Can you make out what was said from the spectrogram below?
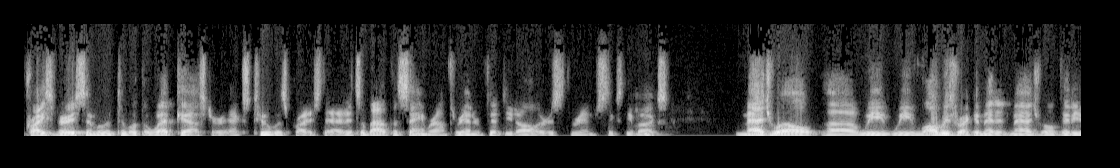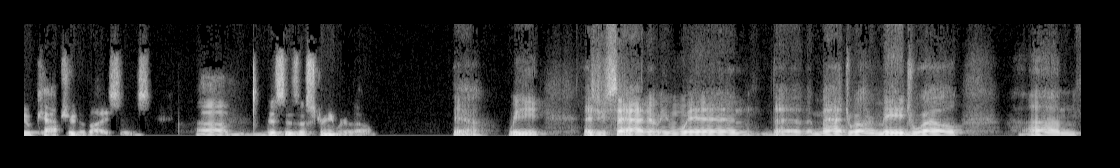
priced very similar to what the Webcaster X2 was priced at. It's about the same, around three hundred fifty dollars, three hundred sixty mm-hmm. bucks. Mm-hmm. Magwell, uh, we we've always recommended Magwell video capture devices. Um, this is a streamer, though. Yeah, we, as you said, I mean, when the the Magwell or Magewell um,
